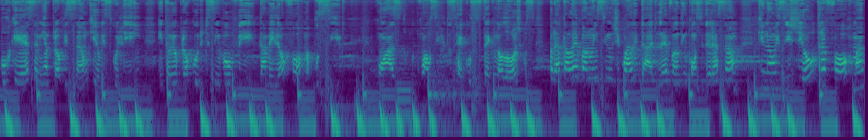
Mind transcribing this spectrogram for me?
porque essa é a minha profissão que eu escolhi, então eu procuro desenvolver da melhor forma possível, com as com auxílio dos recursos tecnológicos, para estar tá levando um ensino de qualidade, levando em consideração que não existe outra forma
